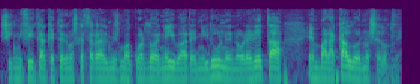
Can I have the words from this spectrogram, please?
significa que tenemos que cerrar el mismo acuerdo en Eibar, en Irún, en Orereta, en Baracaldo, en no sé dónde?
